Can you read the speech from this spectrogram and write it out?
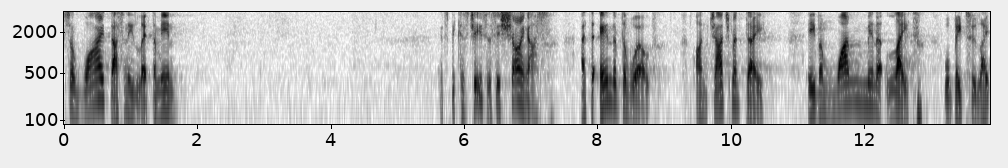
So, why doesn't he let them in? It's because Jesus is showing us at the end of the world, on Judgment Day, even one minute late will be too late.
